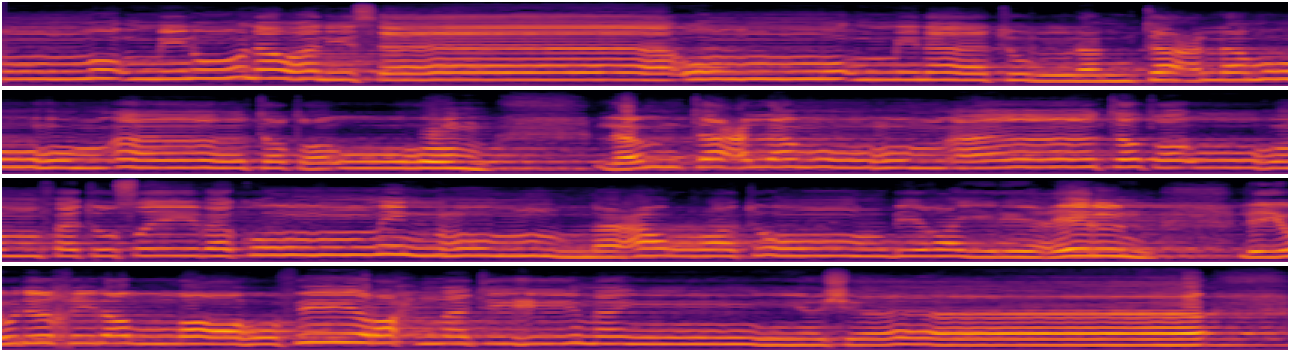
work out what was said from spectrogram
مؤمنون ونساء لم تعلموهم أن تطؤوهم لم تعلموهم أن تطؤوهم فتصيبكم منهم معرة بغير علم ليدخل الله في رحمته من يشاء.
